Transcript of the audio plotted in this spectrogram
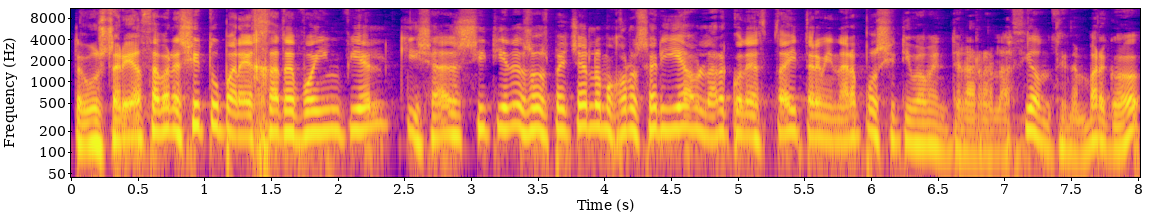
¿te gustaría saber si tu pareja te fue infiel? Quizás si tienes sospechas, lo mejor sería hablar con esta y terminar positivamente la relación. Sin embargo,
